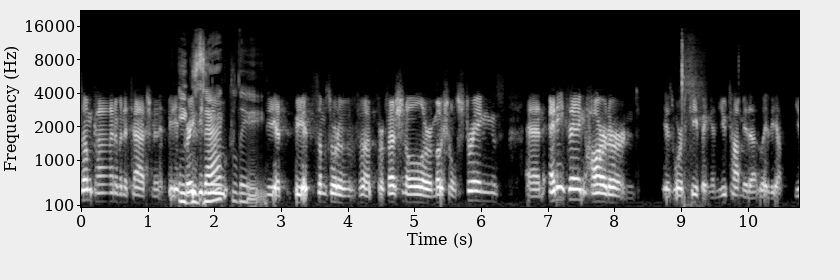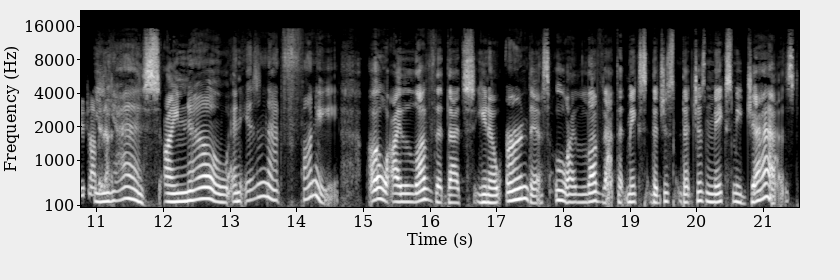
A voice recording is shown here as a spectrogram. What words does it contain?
some kind of an attachment. Be it crazy exactly. be it be it some sort of uh, professional or emotional strings, and anything hard earned is worth keeping. And you taught me that, Lydia. You taught me that. Yes, I know. And isn't that funny? Oh, I love that. That's you know earned this. Oh, I love that. That makes that just that just makes me jazzed.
